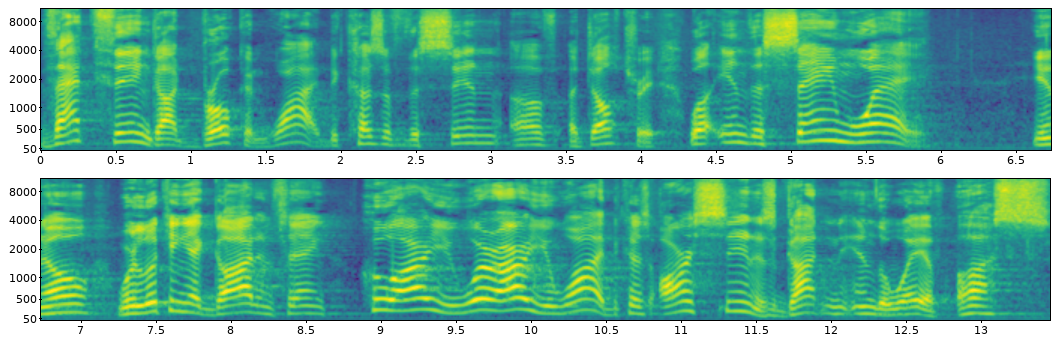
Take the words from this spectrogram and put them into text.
That thing got broken. Why? Because of the sin of adultery. Well, in the same way, you know, we're looking at God and saying, who are you? Where are you? Why? Because our sin has gotten in the way of us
